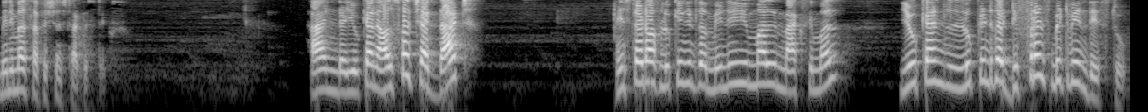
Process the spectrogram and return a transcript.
minimal sufficient statistics. And you can also check that instead of looking into the minimal maximal, you can look into the difference between these two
